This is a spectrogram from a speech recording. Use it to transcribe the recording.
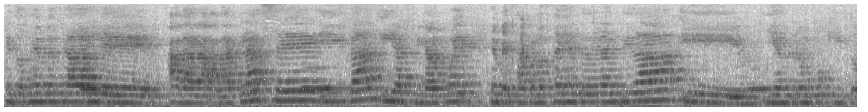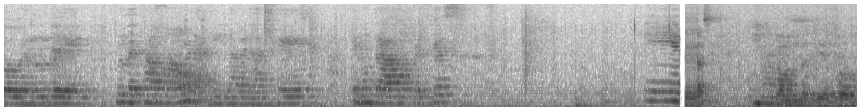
Entonces empecé a darle a dar, a dar clases y tal, y al final pues empecé a conocer gente de la entidad y, y entré un poquito en donde, donde estamos ahora. Y la verdad es que es un trabajo precioso. Como dijo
